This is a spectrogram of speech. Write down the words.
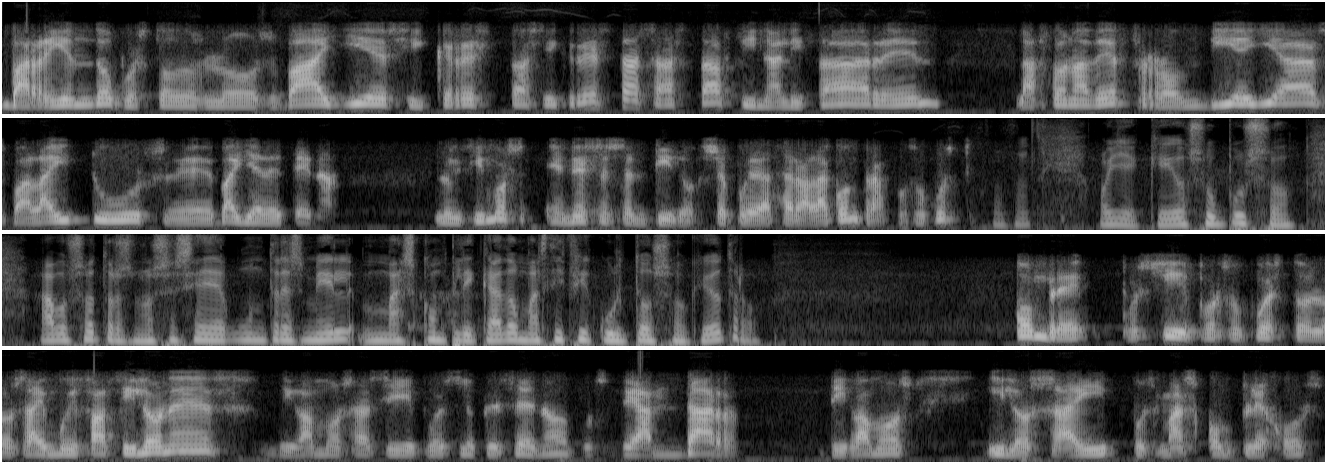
barriendo pues todos los valles y crestas y crestas hasta finalizar en la zona de Frondiellas, Balaitus, eh, Valle de Tena. Lo hicimos en ese sentido. Se puede hacer a la contra, por supuesto. Oye, ¿qué os supuso a vosotros? No sé si hay algún 3000 más complicado, más dificultoso que otro. Hombre, pues sí, por supuesto, los hay muy facilones, digamos así, pues yo qué sé, ¿no? Pues de andar, digamos, y los hay pues más complejos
